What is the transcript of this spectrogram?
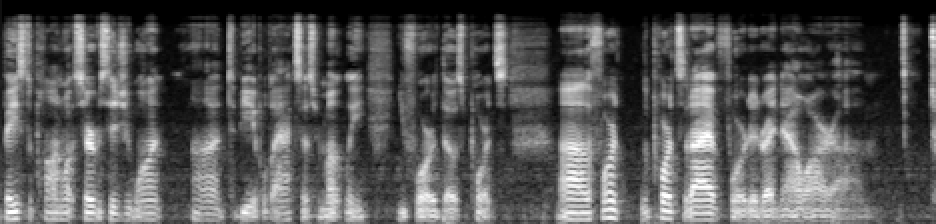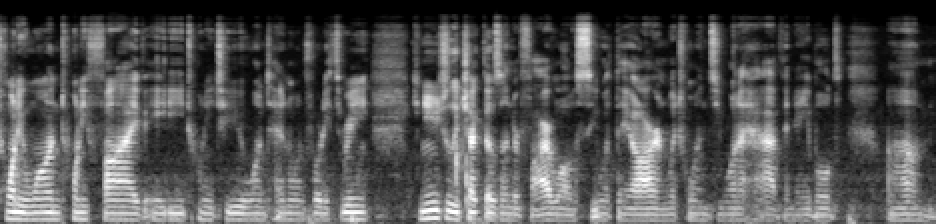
based upon what services you want uh, to be able to access remotely, you forward those ports. Uh, the, for the ports that I have forwarded right now are um, 21, 25, 80, 22, 110, 143. You can usually check those under firewall to see what they are and which ones you want to have enabled. Um,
